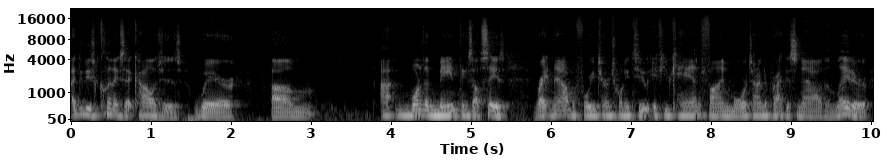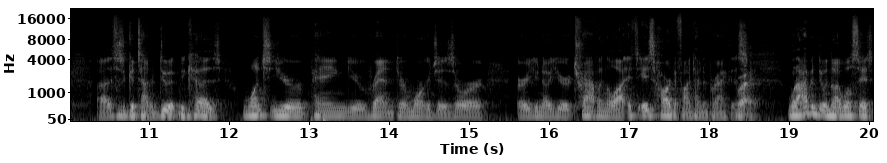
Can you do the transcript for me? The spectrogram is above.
I do these clinics at colleges where um, I, one of the main things I'll say is right now, before you turn 22, if you can find more time to practice now than later, uh, this is a good time to do it because once you're paying your rent or mortgages or or you know you're traveling a lot, it is hard to find time to practice. Right. What I've been doing, though, I will say, is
